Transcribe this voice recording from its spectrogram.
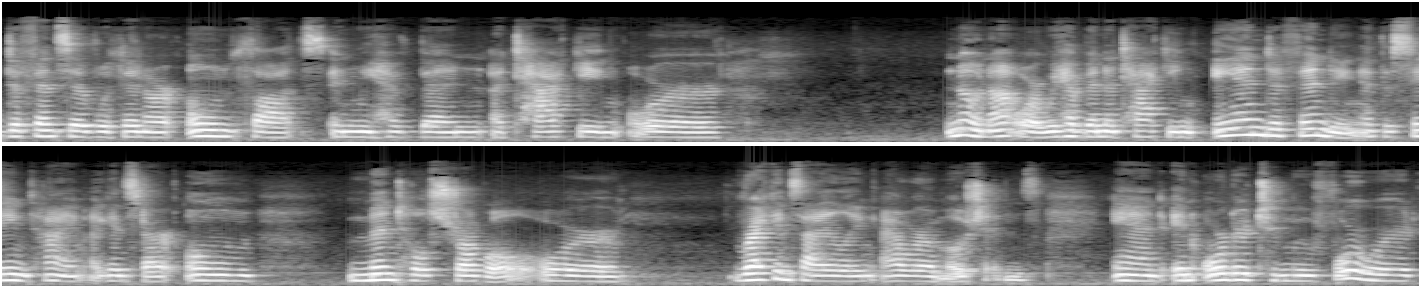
defensive within our own thoughts and we have been attacking or no, not or. We have been attacking and defending at the same time against our own mental struggle or reconciling our emotions. And in order to move forward,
